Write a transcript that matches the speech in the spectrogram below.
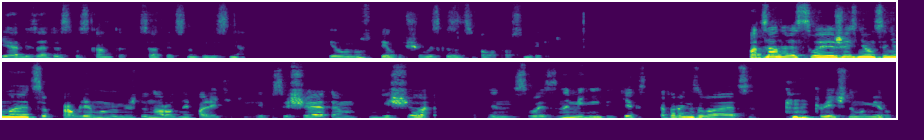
и обязательства с Канта, соответственно, были сняты. И он успел еще высказаться по вопросам религии. Под занавес своей жизни он занимается проблемами международной политики и посвящает им еще один свой знаменитый текст, который называется «К вечному миру».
